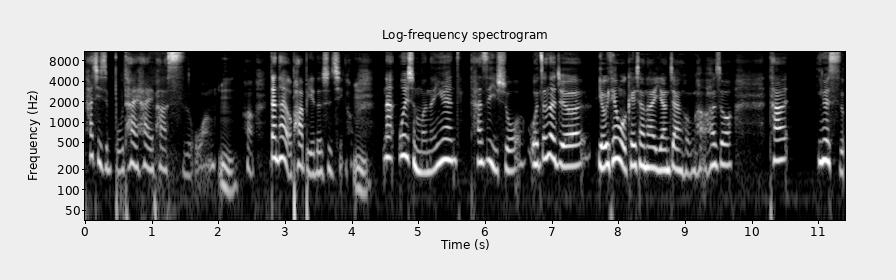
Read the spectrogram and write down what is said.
他其实不太害怕死亡。嗯，好，但他有怕别的事情。嗯，那为什么呢？因为他自己说，我真的觉得有一天我可以像他一样这样很好。他说他。因为死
